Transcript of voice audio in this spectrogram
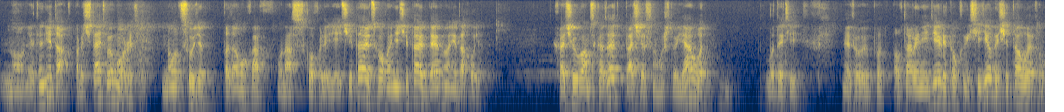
но это не так. Прочитать вы можете. Но судя по тому, как у нас сколько людей читают, сколько не читают, до этого не доходит. Хочу вам сказать по-честному, что я вот, вот эти эту полторы недели только и сидел и читал эту,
